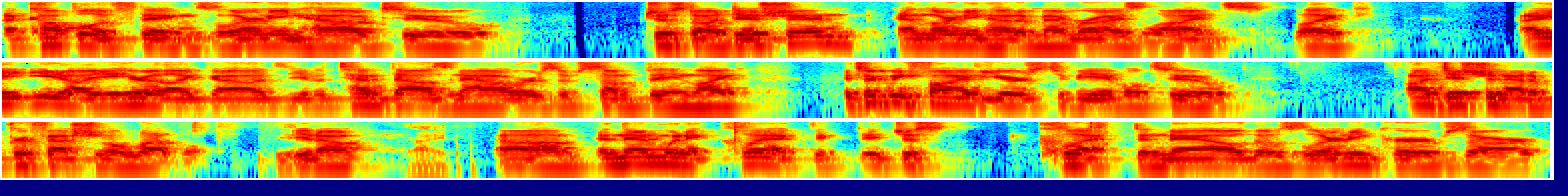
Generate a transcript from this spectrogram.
a couple of things, learning how to just audition and learning how to memorize lines. Like I, you know, you hear like, uh, you know, 10,000 hours of something. Like it took me five years to be able to audition at a professional level, you know? Right. Um, and then when it clicked, it, it just clicked. And now those learning curves are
